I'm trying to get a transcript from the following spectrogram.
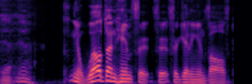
yeah, yeah. you know, well done him for, for, for getting involved.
